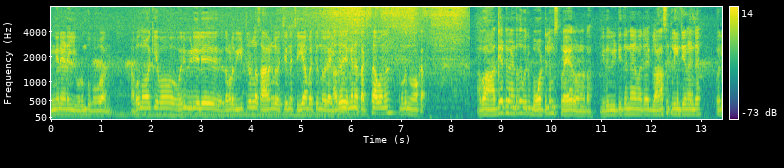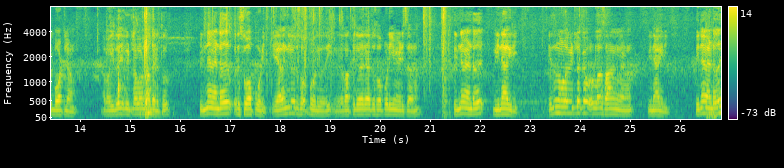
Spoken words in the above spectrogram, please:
എങ്ങനെയാണ് ഈ ഉറുമ്പ് പോകാൻ അപ്പോൾ നോക്കിയപ്പോൾ ഒരു വീഡിയോയിൽ നമ്മുടെ വീട്ടിലുള്ള സാധനങ്ങൾ വെച്ച് തന്നെ ചെയ്യാൻ പറ്റുന്ന ഒരു അത് എങ്ങനെ സക്സസ് ആവുമെന്ന് നമുക്ക് നോക്കാം. അപ്പോൾ ആദ്യമായിട്ട് വേണ്ടത് ഒരു ബോട്ടിലും സ്പ്രേയറും ആണ് കേട്ടോ. ഇത് വീട്ടിൽ തന്നെ മറ്റേ ഗ്ലാസ് ക്ലീൻ ചെയ്യുന്നതിന്റെ ഒരു ബോട്ടിലാണ്. അപ്പോൾ ഇത് വീട്ടിലുള്ളതുകൊണ്ട് അതെടുത്തു പിന്നെ വേണ്ടത് ഒരു സോപ്പ് പൊടി. ഏതെങ്കിലും ഒരു സോപ്പ് പൊടി മതി. പത്ത് രൂപ വരെ ഒരു സോപ്പ് പൊടി മേടിച്ചതാണ്. പിന്നെ വേണ്ടത് വിനാഗിരി. ഇത് നമ്മളെ വീട്ടിലൊക്കെ ഉള്ള സാധനങ്ങളാണ് വിനാഗിരി. പിന്നെ വേണ്ടത്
